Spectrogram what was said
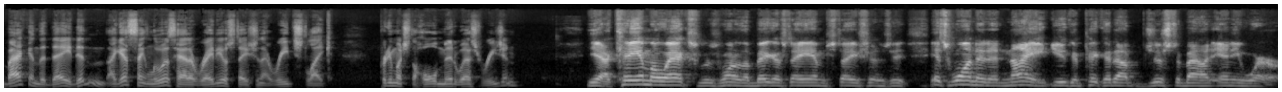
back in the day, didn't I guess St. Louis had a radio station that reached like pretty much the whole Midwest region? Yeah, KMOX was one of the biggest AM stations. It's one that at night you could pick it up just about anywhere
